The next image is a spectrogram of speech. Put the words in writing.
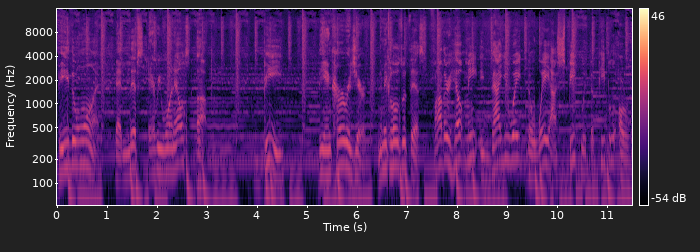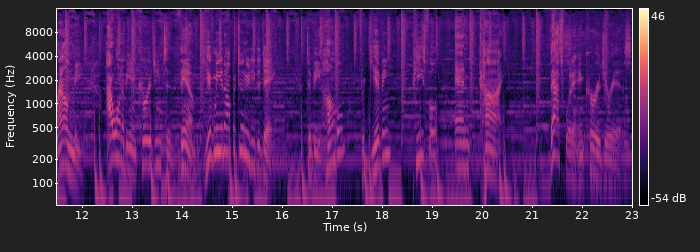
Be the one that lifts everyone else up. Be the encourager. Let me close with this Father, help me evaluate the way I speak with the people around me. I want to be encouraging to them. Give me an opportunity today to be humble, forgiving, peaceful, and kind. That's what an encourager is.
